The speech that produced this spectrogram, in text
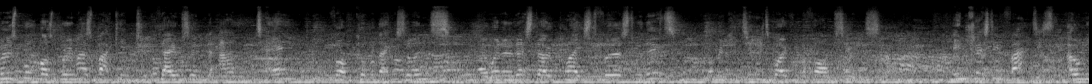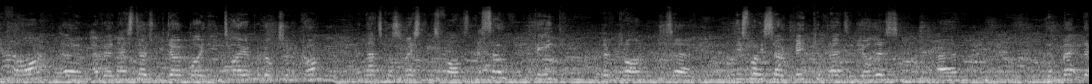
first bought Los Brumas back in 2010 from Cup of Excellence and when Ernesto placed first with it and we continued to buy from the farm since. Interesting fact, it's the only farm um, of Ernesto's we don't buy the entire production of Con and that's because the rest of these farms are so big that we can't, uh, this one is so big compared to the others. Um, the, the,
